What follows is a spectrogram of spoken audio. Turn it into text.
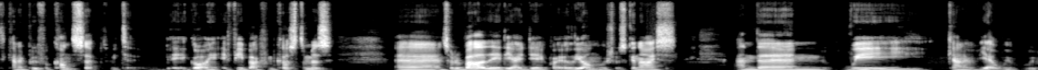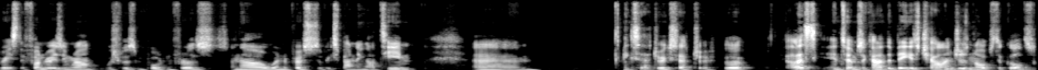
to kind of proof of concept. We t- got feedback from customers uh, and sort of validated the idea quite early on, which was nice. And then we kind of yeah we, we raised the fundraising round which was important for us. And now we're in the process of expanding our team um etc etc but let's in terms of kind of the biggest challenges and obstacles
